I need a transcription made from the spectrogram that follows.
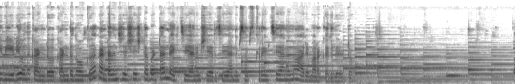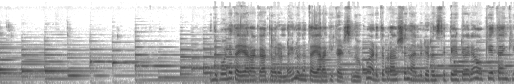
ഈ വീഡിയോ ഒന്ന് കണ്ടു കണ്ടു നോക്കുക. കണ്ടതിന് ശേഷം ഇഷ്ടപ്പെട്ടാൽ ലൈക്ക് ചെയ്യാനും ഷെയർ ചെയ്യാനും സബ്സ്ക്രൈബ് ചെയ്യാനൊന്നും ആരും മറക്കരുത് കേട്ടോ. ഇതുപോലെ തയ്യാറാക്കാത്തവരുണ്ടെങ്കിൽ ഒന്ന് തയ്യാറാക്കി കഴിച്ചു നോക്കൂ. അടുത്ത പ്രാവശ്യം നല്ലൊരു റെസിപ്പി ആയിട്ട് വരാം. ഓക്കെ താങ്ക്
